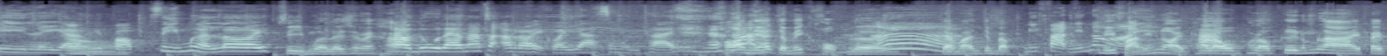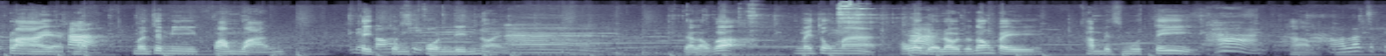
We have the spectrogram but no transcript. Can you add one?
จีนเลยอะเออพี่ป๊อปสีเหมือนเลย สีเหมือนเลยใช่ไหมครับแต่ดูแล้วน่าจะอร่อยกว่ายาสมุนไพร เพราะอันเนี้ยจะไม่ขมเลย อ่า แต่มันจะแบบมีฝาดนิดหน่อยมีฝาดนิดหน่อยพอค่ะ เราพอเรากลืนน้ำลายไปปลายๆอะครับ ค่ะมันจะมีความหวานเดี๋ยวติดต้องตรงชิม โคนลิ้นหน่อย อ่า แต่เราก็ไม่ต้องมาก เพราะว่าค่ะ เดี๋ยวเราจะต้องไป ทำเป็นสมูทตี้ค่ะครับ อ๋อเราจะไป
